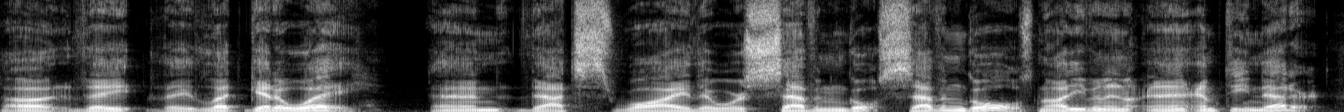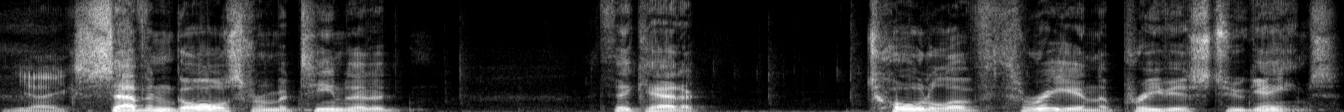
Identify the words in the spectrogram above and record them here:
uh, they they let get away, and that's why there were seven goals. Seven goals, not even an, empty netter. Yikes! Seven goals from a team that had, I think had a total of three in the previous two games.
